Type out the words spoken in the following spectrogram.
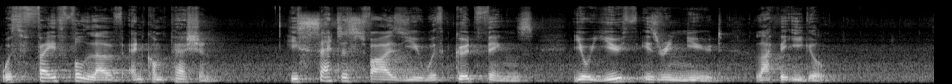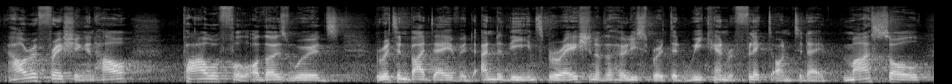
with faithful love and compassion. He satisfies you with good things. Your youth is renewed like the eagle. How refreshing and how powerful are those words written by David under the inspiration of the Holy Spirit that we can reflect on today. My soul,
